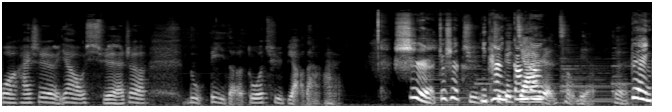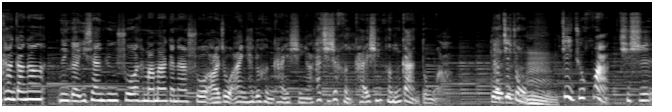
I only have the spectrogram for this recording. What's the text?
我还是要学着努力的多去表达爱，是，就是你看刚刚人层面，对对，你看刚刚那个一山君说他妈妈跟他说儿子我爱你，他就很开心啊，他其实很开心，很感动啊。他这种嗯这句话，其实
